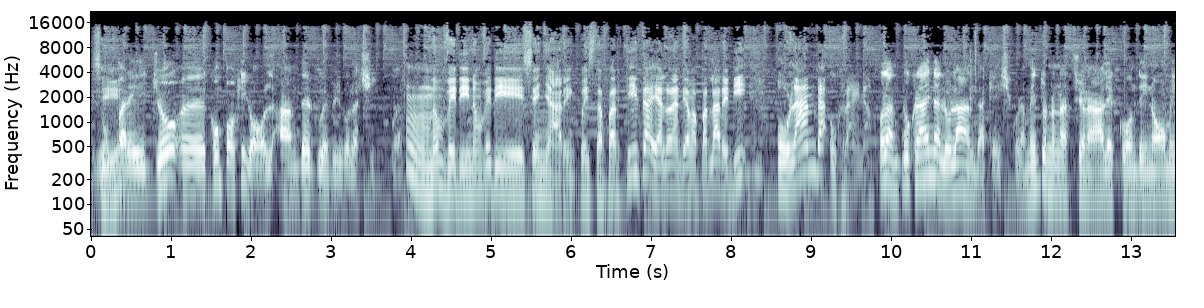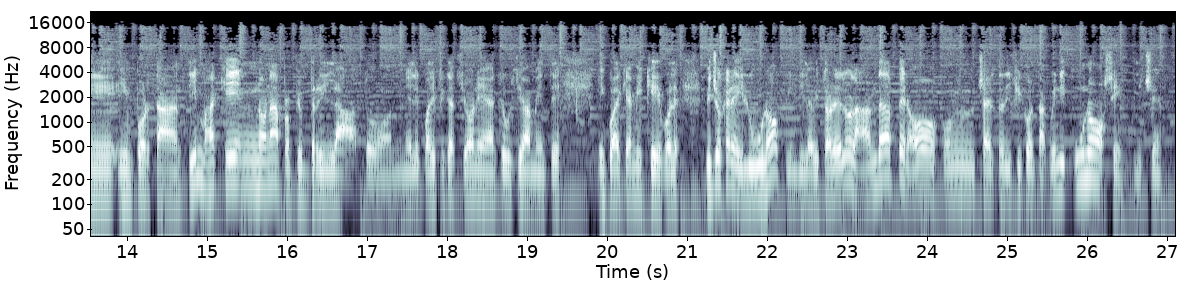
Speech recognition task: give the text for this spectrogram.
sì. un pareggio eh, con pochi gol, under 2,5. Mm, non, vedi, non vedi segnare in questa partita e allora andiamo a parlare di Olanda-Ucraina. Olanda-Ucraina, l'Olanda che è sicuramente una nazionale con dei nomi importanti, ma che non ha proprio brillato nelle qualificazioni e anche ultimamente in qualche amichevole. Mi giocherei l'1, quindi la vittoria dell'Olanda, però con certa difficoltà, quindi uno semplice.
